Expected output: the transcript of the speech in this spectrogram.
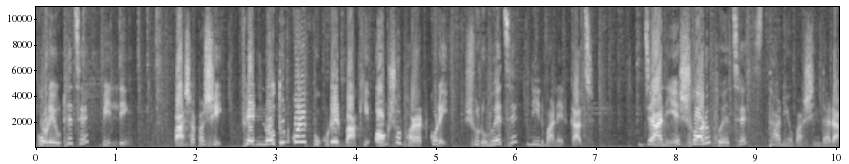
গড়ে উঠেছে বিল্ডিং। পাশাপাশি ফের নতুন করে পুকুরের বাকি অংশ ভরাট করে শুরু হয়েছে নির্মাণের কাজ। যা নিয়ে সরব হয়েছে স্থানীয় বাসিন্দারা।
